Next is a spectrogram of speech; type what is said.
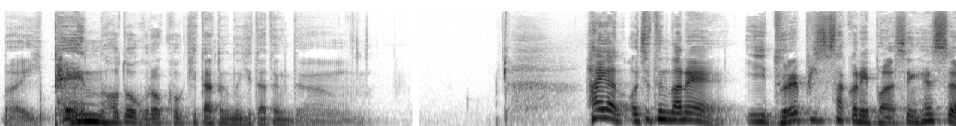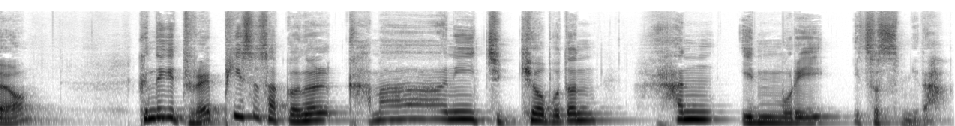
뭐, 이 벤허도 그렇고 기타 등등 기타 등등. 하여간 어쨌든 간에 이 드레피스 사건이 발생했어요. 근데 이 드레피스 사건을 가만히 지켜보던 한 인물이 있었습니다.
